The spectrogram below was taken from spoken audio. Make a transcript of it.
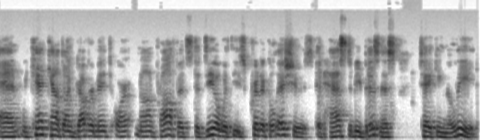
and we can't count on government or nonprofits to deal with these critical issues. It has to be business taking the lead.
